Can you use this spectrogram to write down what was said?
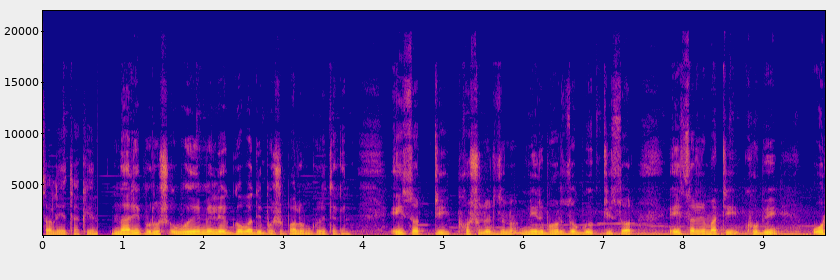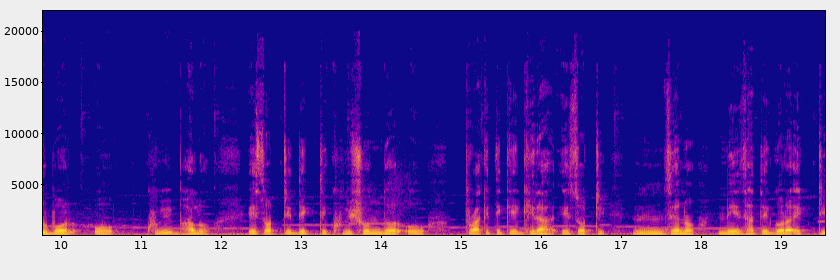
চালিয়ে থাকেন। নারী পুরুষ উভয়ে মিলে গবাদি পশু পালন করে থাকেন। এই চরটি ফসলের জন্য নির্ভরযোগ্য একটি চর। এই চরের মাটি খুবই উর্বর ও খুবই ভালো। এই চরটি দেখতে খুবই সুন্দর ও প্রাকৃতিকে ঘেরা। এই চরটি যেন নিজ হাতে গড়া একটি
